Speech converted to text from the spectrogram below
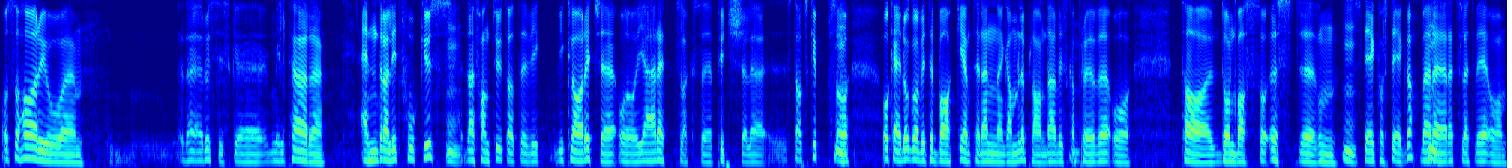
Og så har jo um, det russiske militæret endra litt fokus. Mm. De fant ut at vi, vi klarer ikke å gjøre et slags eh, putsch eller statskupp. Så Mm. OK, da går vi tilbake igjen til den gamle planen der vi skal prøve å ta Donbass og øst eh, sånn Mm. steg for steg. da, Bare rett og slett ved å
